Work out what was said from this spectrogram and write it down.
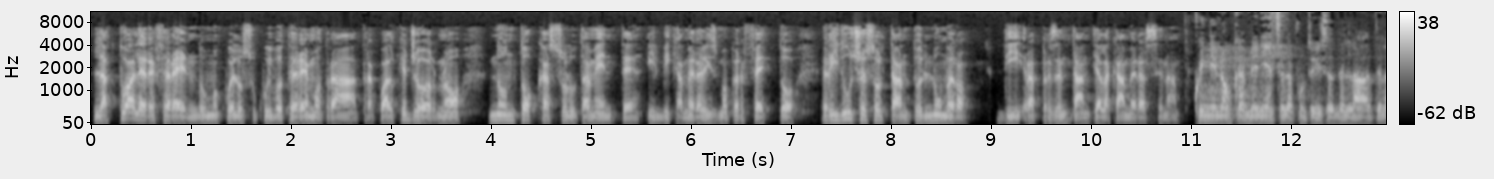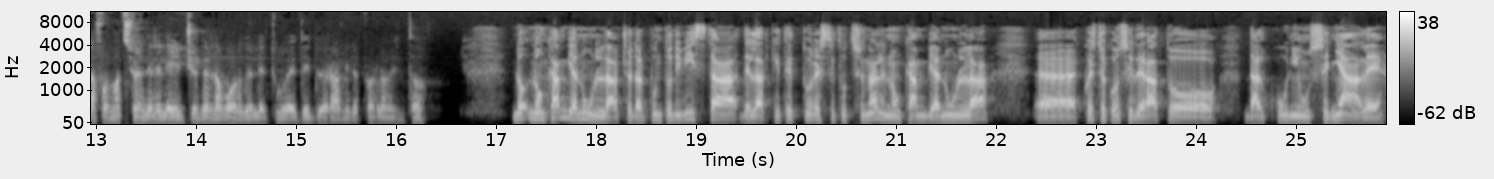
l'attuale referendum, quello su cui voteremo tra, tra qualche giorno, non tocca assolutamente il bicameralismo perfetto, riduce soltanto il numero di rappresentanti alla Camera e al Senato. Quindi non cambia niente dal punto di vista della, della formazione delle leggi o del lavoro due, dei due rami del Parlamento? No, non cambia nulla, cioè dal punto di vista dell'architettura istituzionale non cambia nulla, eh, questo è considerato da alcuni un segnale,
